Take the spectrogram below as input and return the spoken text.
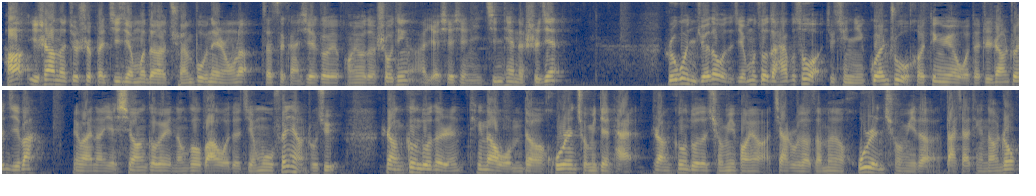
好，以上呢就是本期节目的全部内容了。再次感谢各位朋友的收听啊，也谢谢你今天的时间。如果你觉得我的节目做得还不错，就请你关注和订阅我的这张专辑吧。另外呢，也希望各位能够把我的节目分享出去，让更多的人听到我们的湖人球迷电台，让更多的球迷朋友啊加入到咱们湖人球迷的大家庭当中。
